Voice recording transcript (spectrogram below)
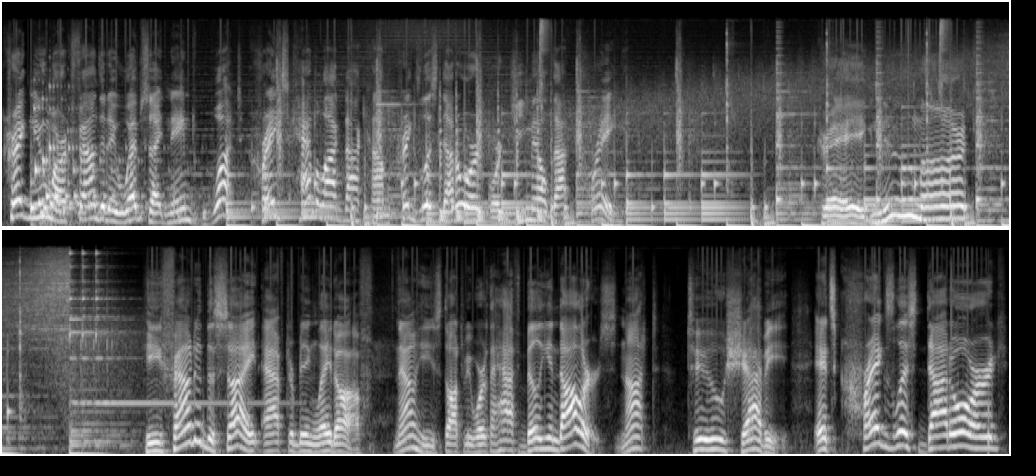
Craig Newmark founded a website named what? CraigsCatalog.com, Craigslist.org, or gmail.craig. Craig Newmark. He founded the site after being laid off. Now he's thought to be worth a half billion dollars. Not too shabby. It's Craigslist.org.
